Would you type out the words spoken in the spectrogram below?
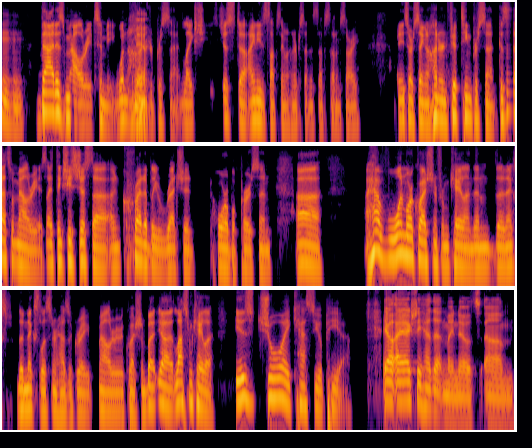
Mhm. that is Mallory to me, one hundred percent. Like she's just. Uh, I need to stop saying one hundred percent this episode. I'm sorry. I need to start saying one hundred fifteen percent because that's what Mallory is. I think she's just a, an incredibly wretched, horrible person. Uh, I have one more question from Kayla, and then the next the next listener has a great Mallory question. But yeah, last from Kayla: Is Joy Cassiopeia? Yeah, I actually had that in my notes. Um,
